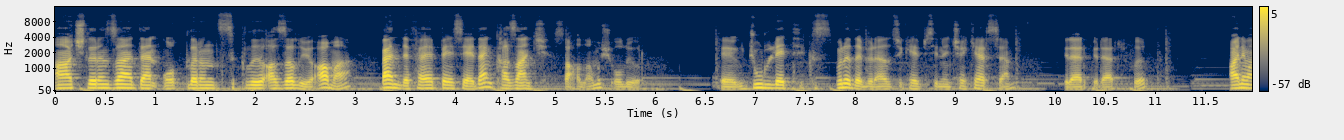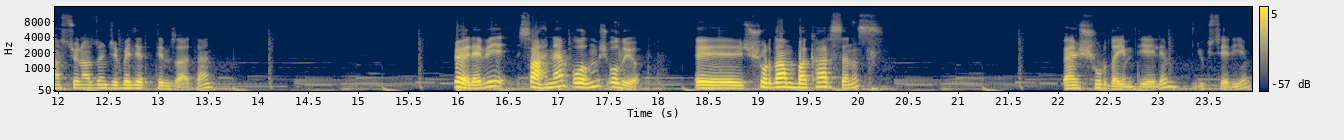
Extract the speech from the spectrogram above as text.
ağaçların zaten otların sıklığı azalıyor ama ben de FPS'den kazanç sağlamış oluyorum. E, Jullet kısmını da birazcık hepsini çekersem birer birer fırt. Animasyonu az önce belirttim zaten. Şöyle bir sahnem olmuş oluyor. E, şuradan bakarsanız ben şuradayım diyelim. Yükseleyim.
